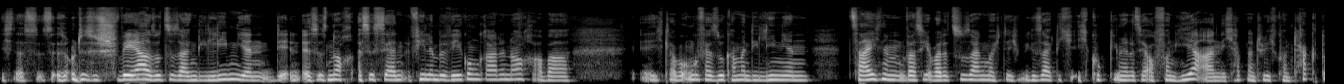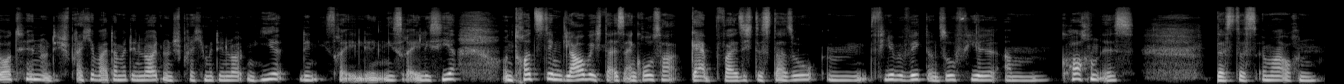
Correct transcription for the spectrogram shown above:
ich, das ist, und es ist schwer sozusagen die Linien, die, es ist noch, es ist ja viel in Bewegung gerade noch, aber ich glaube, ungefähr so kann man die Linien zeichnen. Was ich aber dazu sagen möchte, ich, wie gesagt, ich, ich gucke mir das ja auch von hier an. Ich habe natürlich Kontakt dorthin und ich spreche weiter mit den Leuten und spreche mit den Leuten hier, den, Israel, den Israelis hier. Und trotzdem glaube ich, da ist ein großer Gap, weil sich das da so ähm, viel bewegt und so viel am Kochen ist, dass das immer auch ein,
